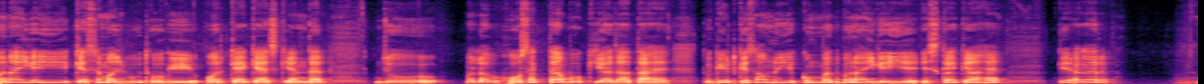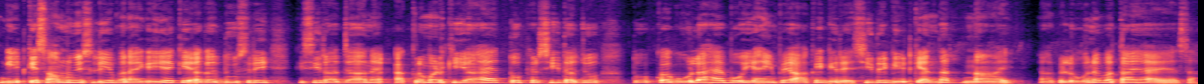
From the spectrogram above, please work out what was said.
बनाई गई है कैसे मज़बूत होगी और क्या क्या इसके अंदर जो मतलब हो सकता है वो किया जाता है। तो गेट के सामने ये कुंबद बनाई गई है। इसका क्या है कि अगर गेट के सामने इसलिए बनाई गई है कि अगर दूसरी किसी राजा ने आक्रमण किया है तो फिर सीधा जो तोप का गोला है, वो यहीं पे आके गिरे, सीधे गेट के अंदर ना आए। यहाँ पे लोगों ने बताया है ऐसा।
